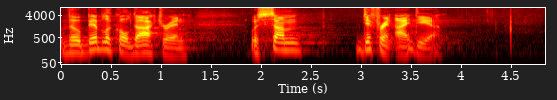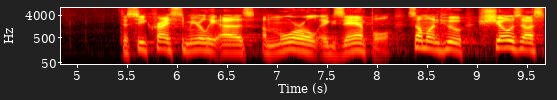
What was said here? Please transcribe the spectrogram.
though biblical doctrine with some different idea to see Christ merely as a moral example, someone who shows us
